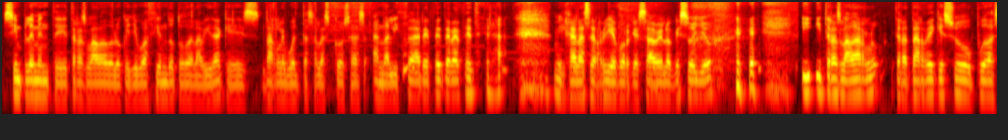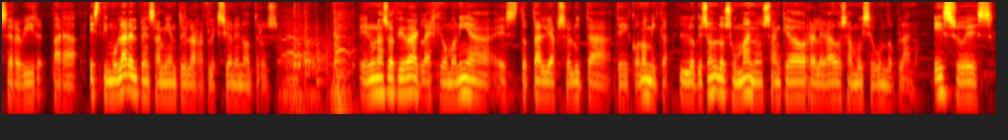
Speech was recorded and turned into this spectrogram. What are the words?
Simplemente he trasladado lo que llevo haciendo toda la vida, que es darle vueltas a las cosas, analizar, etcétera, etcétera. Mi jala se ríe porque sabe lo que soy yo. y, y trasladarlo, tratar de que eso pueda servir para estimular el pensamiento y la reflexión en otros. En una sociedad la hegemonía es total y absoluta de económica, lo que son los humanos han quedado relegados a muy segundo plano. Eso es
